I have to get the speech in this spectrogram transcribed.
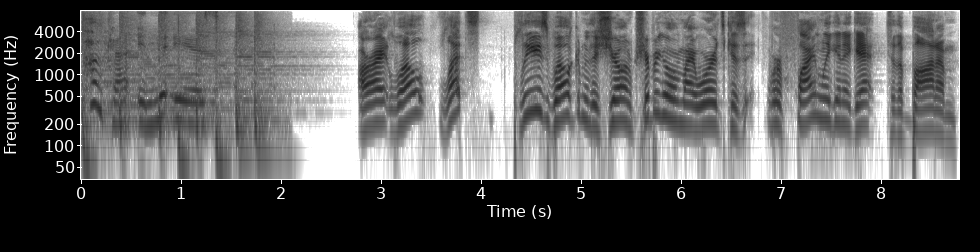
Poker in the ears. All right, well, let's please welcome to the show. I'm tripping over my words because we're finally going to get to the bottom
